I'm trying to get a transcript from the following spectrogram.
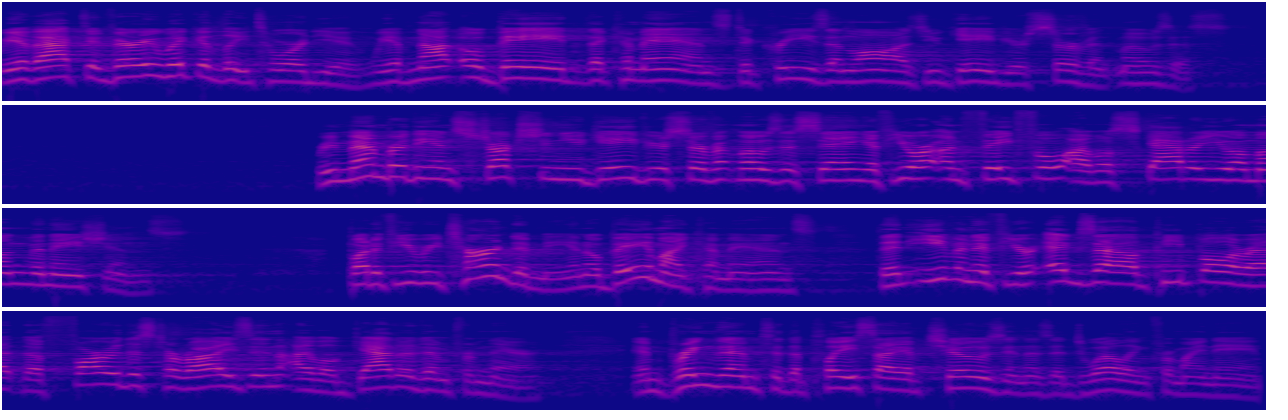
We have acted very wickedly toward you. We have not obeyed the commands, decrees, and laws you gave your servant Moses. Remember the instruction you gave your servant Moses, saying, If you are unfaithful, I will scatter you among the nations. But if you return to me and obey my commands, then even if your exiled people are at the farthest horizon, I will gather them from there and bring them to the place I have chosen as a dwelling for my name.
